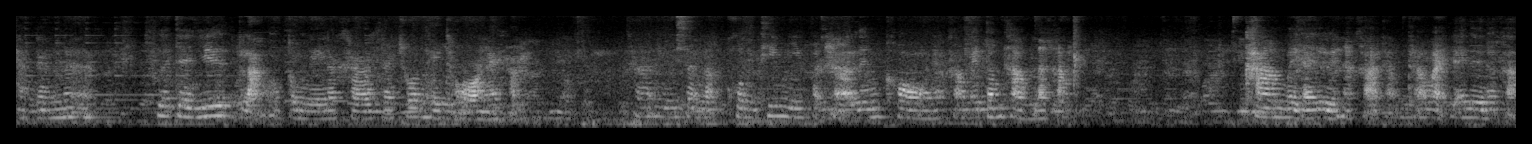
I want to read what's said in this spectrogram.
ทางด้านหน้า เพื่อจะยืดหลังตรงนี้นะคะและช่วงไทยทอยนะคะท่านี้สำหรับคนที่มีปัญหาเรื่องคอนะคะ ไม่ต้องทำนะคะ ข้ามไปได้เลยนะคะทำท่าใหม่ได้เลยนะคะ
